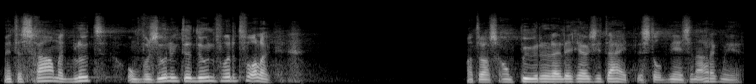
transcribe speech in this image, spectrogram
met een schaal met bloed om verzoening te doen voor het volk. Want het was gewoon pure religiositeit. Er stond niet eens een ark meer.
